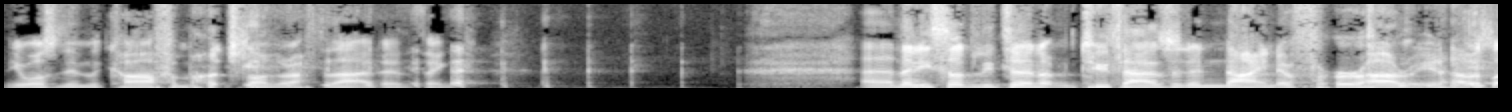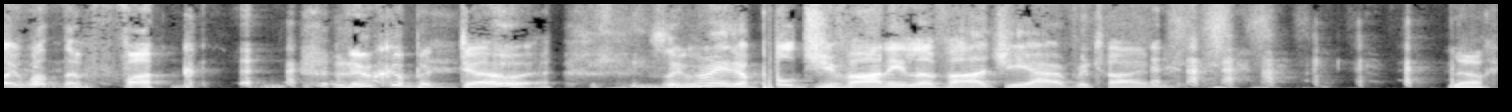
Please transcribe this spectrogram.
he wasn't in the car for much longer after that. I don't think. and then he suddenly turned up in 2009 at Ferrari, and I was like, "What the fuck, Luca Badoer?" It's like we made to pull Giovanni Lavaggi out every time. Look,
